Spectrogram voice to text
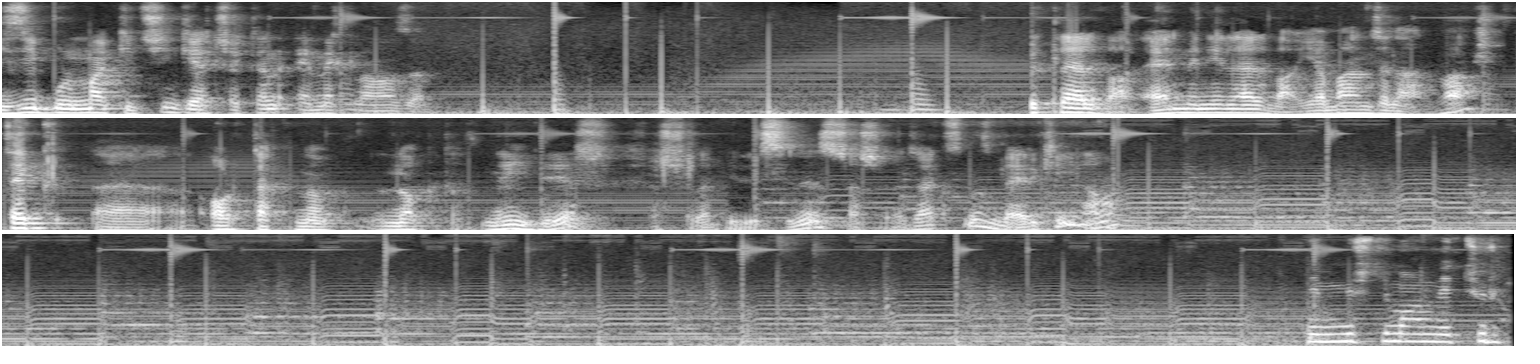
Bizi bulmak için gerçekten emek lazım. Türkler var, Ermeniler var, yabancılar var. Tek e, ortak nok- nokta nedir? Şaşırabilirsiniz, şaşıracaksınız belki ama Müslüman ve Türk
